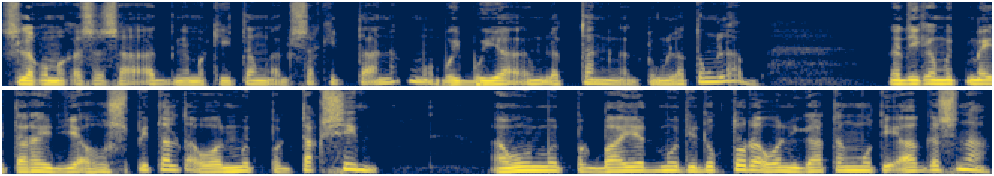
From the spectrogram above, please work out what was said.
Sila ko makasasaad nga makita ang agsakit ta anak mo, buy-buya ang latan, ng agtung lab. Nga di ka mo't maitaray di hospital, awan mo't pagtaksim. Awan mo't pagbayad mo ti doktor, awan igatang mo ti agas na.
